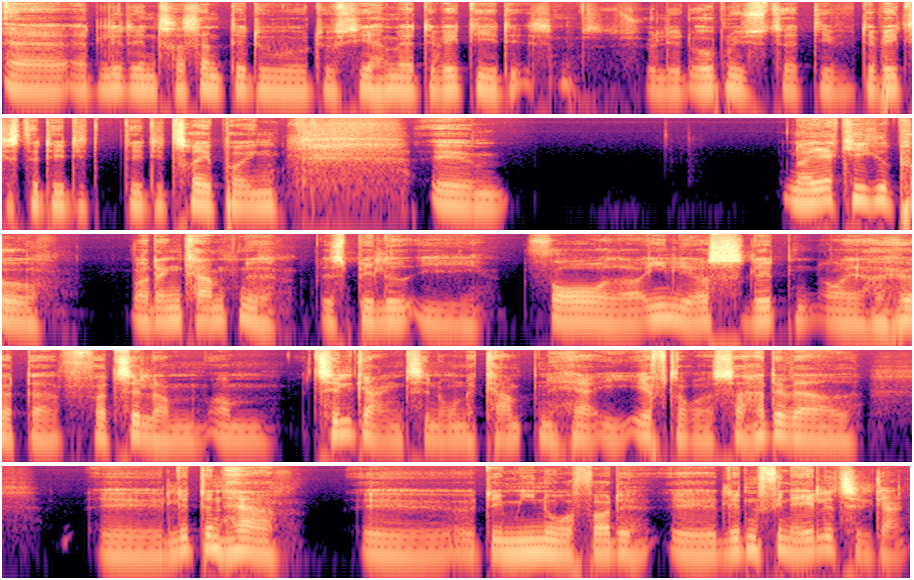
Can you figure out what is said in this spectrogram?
er et lidt interessant, det du, du siger her med, at det vigtige, det er selvfølgelig et at det, det vigtigste, det er de, det er de tre point. Øhm, når jeg kiggede på, hvordan kampene blev spillet i foråret, og egentlig også lidt, når jeg har hørt dig fortælle om, om tilgangen til nogle af kampene her i efteråret, så har det været øh, lidt den her, øh, det er mine ord for det, øh, lidt en finale-tilgang,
